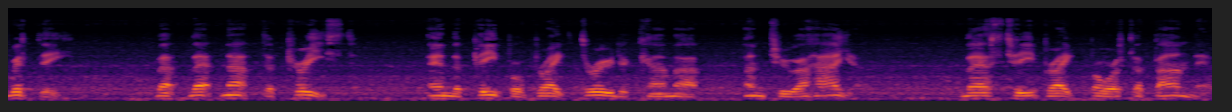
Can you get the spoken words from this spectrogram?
with thee, but let not the priest and the people break through to come up unto Ahiah, lest he break forth upon them.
